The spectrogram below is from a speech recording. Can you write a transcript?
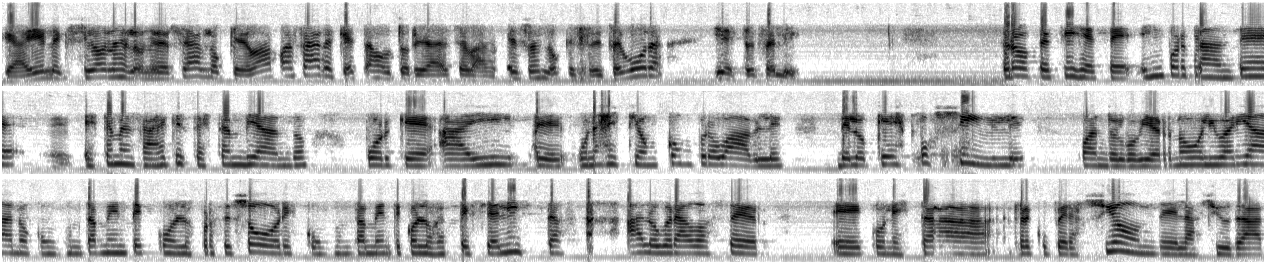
que hay elecciones en la universidad, lo que va a pasar es que estas autoridades se van. Eso es lo que estoy segura y estoy feliz. Profe, fíjese, es importante eh, este mensaje que usted está enviando porque hay eh, una gestión comprobable de lo que es posible cuando el gobierno bolivariano, conjuntamente con los profesores, conjuntamente con los especialistas, ha logrado hacer eh, con esta recuperación de la ciudad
